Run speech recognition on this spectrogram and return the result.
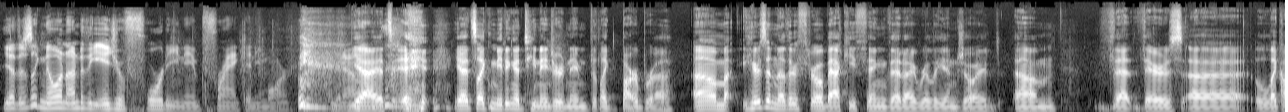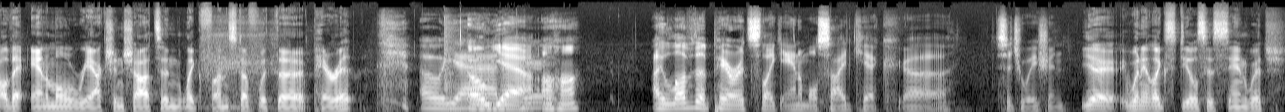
Yeah, there's like no one under the age of 40 named Frank anymore. You know? Yeah, it's yeah, it's like meeting a teenager named like Barbara. Um, here's another throwbacky thing that I really enjoyed. Um, that there's uh, like all the animal reaction shots and like fun stuff with the parrot. Oh yeah. Oh yeah. Uh huh. I love the parrot's like animal sidekick uh, situation. Yeah, when it like steals his sandwich.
